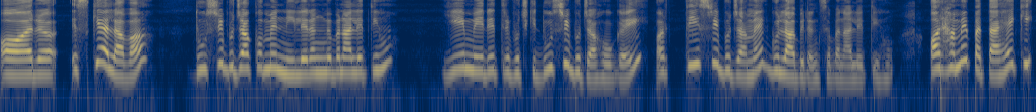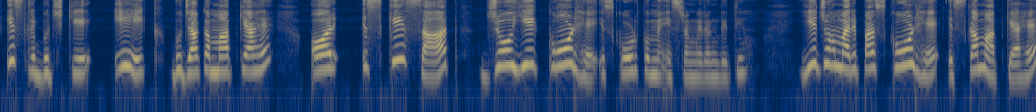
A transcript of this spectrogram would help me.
और इसके अलावा दूसरी भुजा को मैं नीले रंग में बना लेती हूँ। ये मेरे त्रिभुज की दूसरी भुजा हो गई। और तीसरी भुजा मैं गुलाबी रंग से बना लेती हूँ। और हमें पता है कि इस त्रिभुज के एक भुजा का माप क्या है? और इसके साथ जो ये कोण है, इस कोण को मैं इस रंग में रंग देती हूँ। ये जो हमारे पास कोण है, इसका माप क्या है?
